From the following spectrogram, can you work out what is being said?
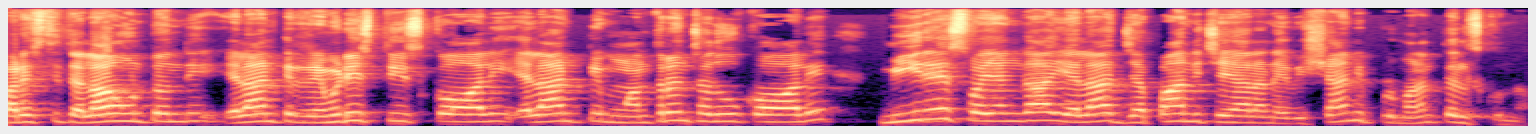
పరిస్థితి ఎలా ఉంటుంది? ఎలాంటి రెమెడీస్ తీసుకోవాలి? ఎలాంటి మంత్రం చదువుకోవాలి? మీరే స్వయంగా ఎలా జపాన్ని చేయాలనే విషయాన్ని ఇప్పుడు మనం తెలుసుకుందాం.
